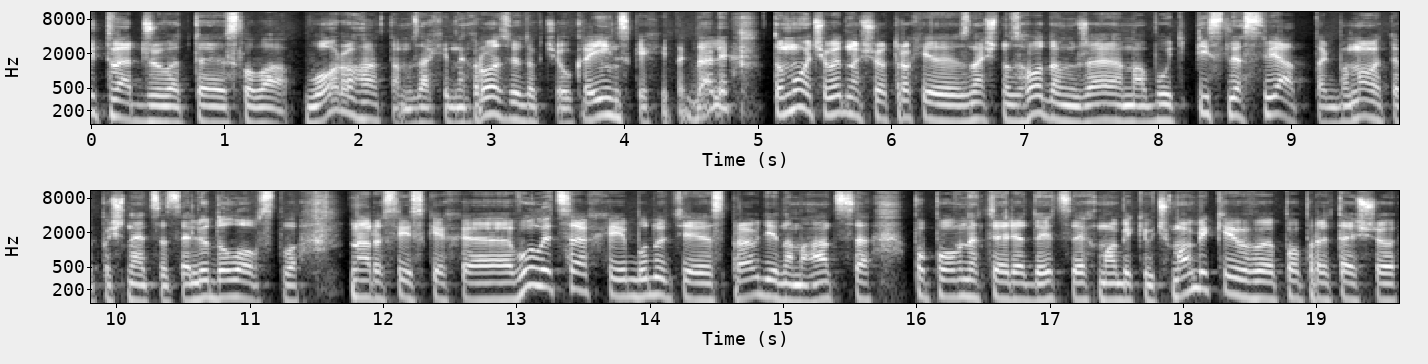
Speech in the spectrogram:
підтверджувати слова ворога, там західних розвідок чи українських і так далі. Тому очевидно, що трохи значно згодом, вже мабуть, після свят, так би мовити, почнеться це людоловство на російських е, вулицях, і будуть е, справді намагатися поповнити ряди цих мобіків-чмобіків, попри те, що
